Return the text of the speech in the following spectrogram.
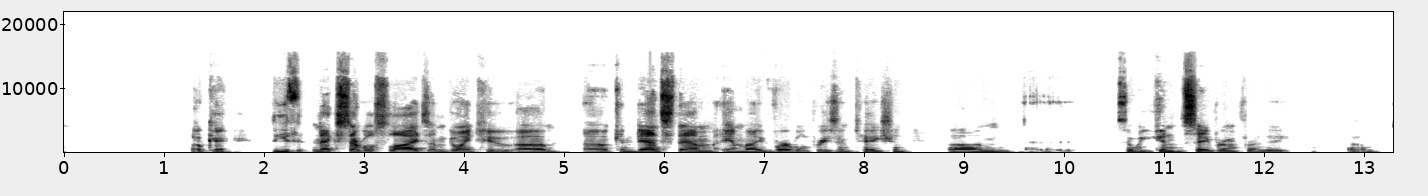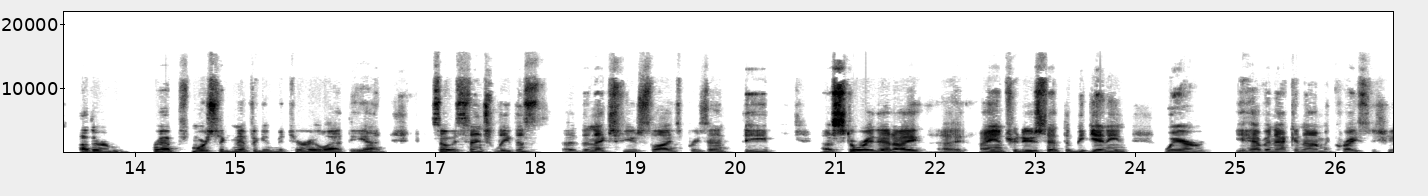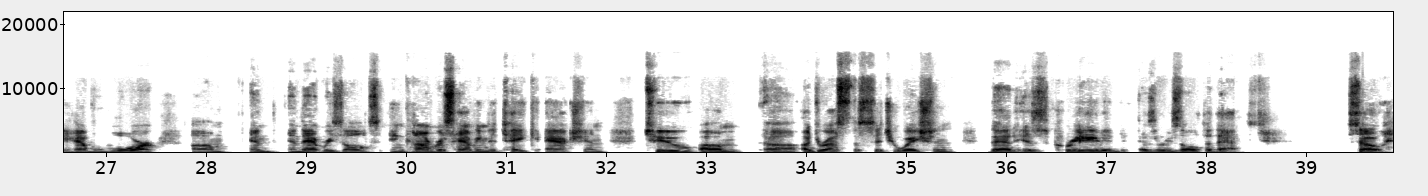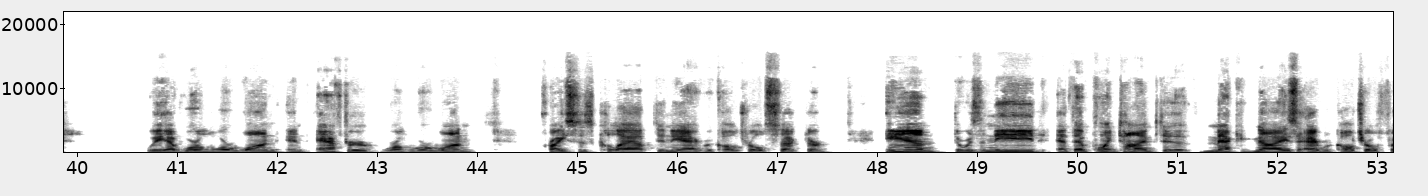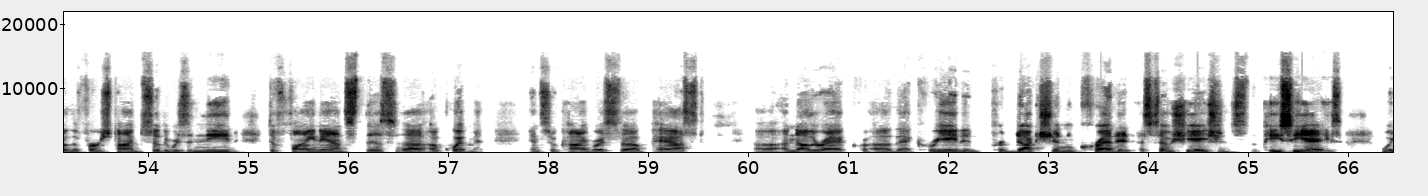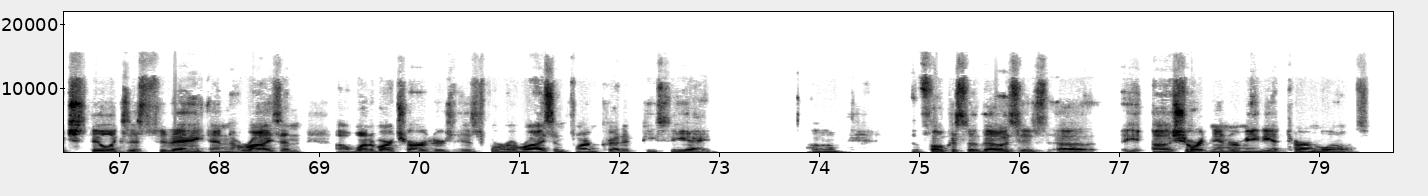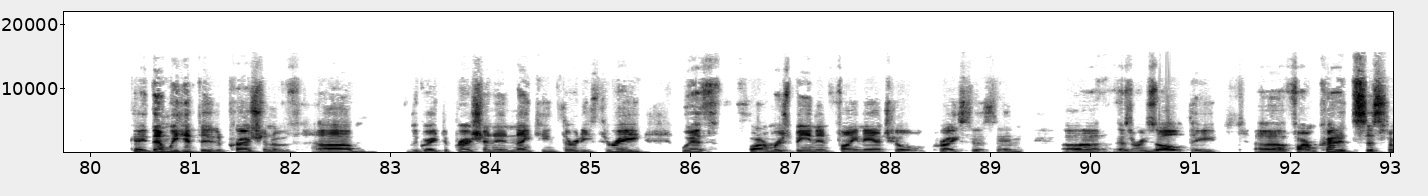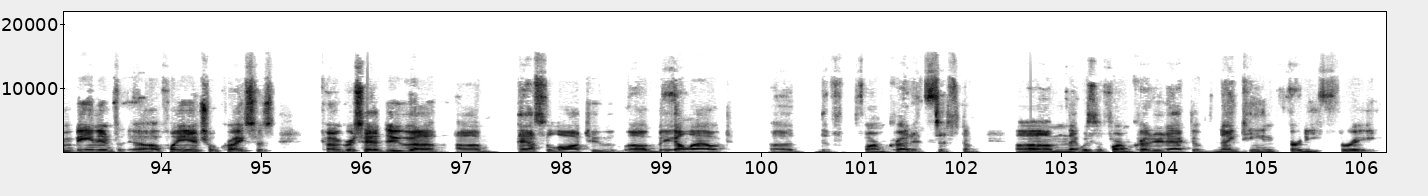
Okay, these next several slides, I'm going to um, uh, condense them in my verbal presentation um, so we can save room for the um, other, perhaps more significant material at the end. So essentially, this uh, the next few slides present the uh, story that I, I, I introduced at the beginning, where you have an economic crisis, you have war, um, and and that results in Congress having to take action to um, uh, address the situation that is created as a result of that. So we have World War One, and after World War One, prices collapsed in the agricultural sector. And there was a need at that point in time to mechanize agriculture for the first time. So there was a need to finance this uh, equipment. And so Congress uh, passed uh, another act uh, that created production credit associations, the PCAs, which still exists today. And Horizon, uh, one of our charters is for Horizon Farm Credit PCA. Um, the focus of those is uh, uh, short and intermediate term loans. Okay, then we hit the depression of um, the Great Depression in 1933 with farmers being in financial crisis and uh, as a result, the uh, farm credit system being in uh, financial crisis, Congress had to uh, um, pass a law to uh, bail out uh, the farm credit system. Um, that was the Farm Credit Act of 1933.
